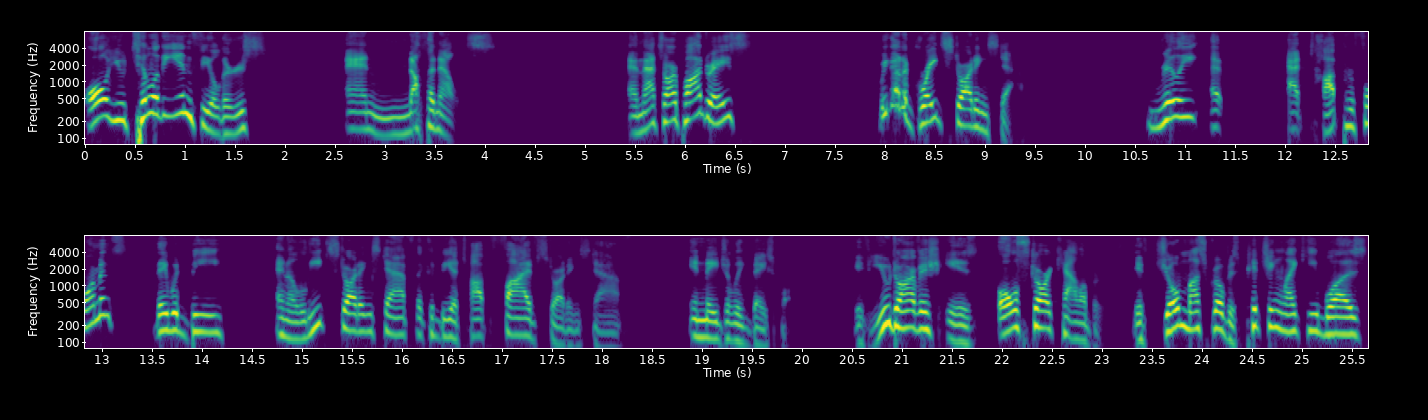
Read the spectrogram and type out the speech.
all utility infielders, and nothing else. And that's our Padres. We got a great starting staff. Really, at, top performance, they would be an elite starting staff that could be a top five starting staff in Major League Baseball. If Yu Darvish is all star caliber, if Joe Musgrove is pitching like he was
